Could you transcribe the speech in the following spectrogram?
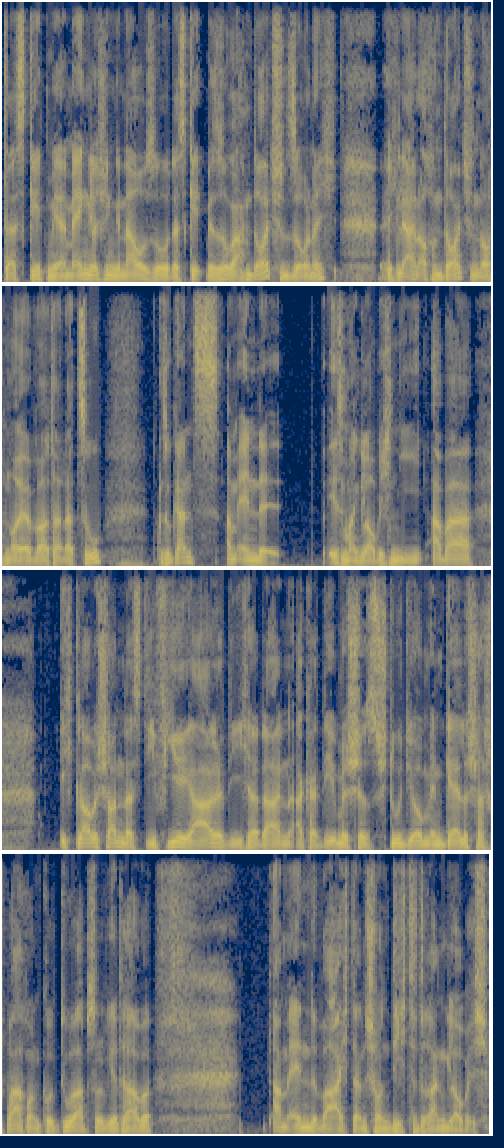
das geht mir im Englischen genauso, das geht mir sogar im Deutschen so, nicht? Ich lerne auch im Deutschen noch neue Wörter dazu. So ganz am Ende ist man, glaube ich, nie. Aber ich glaube schon, dass die vier Jahre, die ich ja da ein akademisches Studium in gälischer Sprache und Kultur absolviert habe, am Ende war ich dann schon dicht dran, glaube ich.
